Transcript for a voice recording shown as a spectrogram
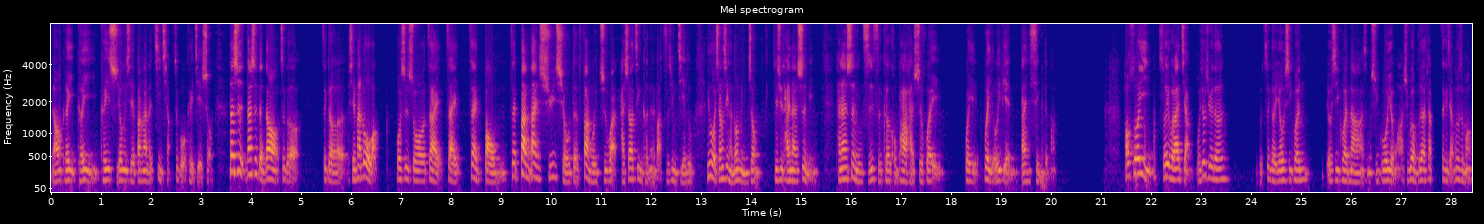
然后可以可以可以使用一些办案的技巧，这个我可以接受。但是但是等到这个这个嫌犯落网，或是说在在在保在办案需求的范围之外，还是要尽可能把资讯揭露。因为我相信很多民众，也许台南市民，台南市民此时此刻恐怕还是会会会有一点担心的嘛。好，所以所以回来讲，我就觉得这个尤锡坤、尤锡坤啊，什么徐国勇啊，徐国勇不在上这个讲说什么？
